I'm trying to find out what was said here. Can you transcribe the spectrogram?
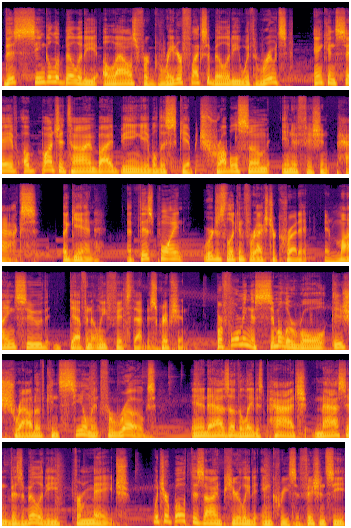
This single ability allows for greater flexibility with roots and can save a bunch of time by being able to skip troublesome, inefficient packs. Again, at this point, we're just looking for extra credit, and Mind Soothe definitely fits that description. Performing a similar role is Shroud of Concealment for rogues, and as of the latest patch, Mass Invisibility for Mage, which are both designed purely to increase efficiency,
